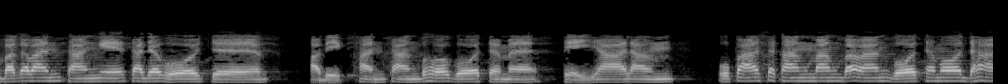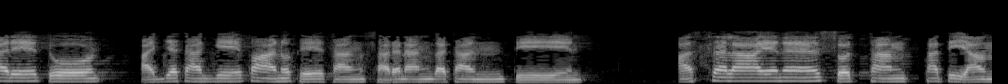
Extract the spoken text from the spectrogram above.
භගවන්තං ඒ තදවෝච. අබික්ඛන්තං භෝ ගෝතම තේයාලම් උපාසකං මං බවං ගෝතමෝ ධාරේතු. අජ්ජතග්ගේ පානුපේතං සරණං ගතන්ති. අස්සලායන සොත්තං පතියම්.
